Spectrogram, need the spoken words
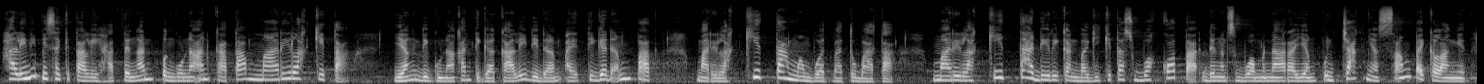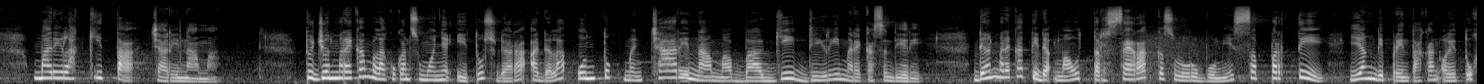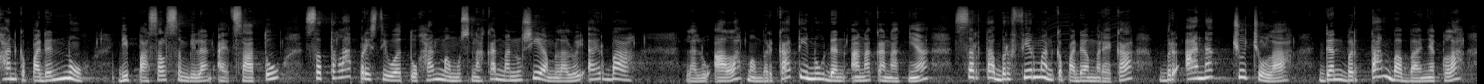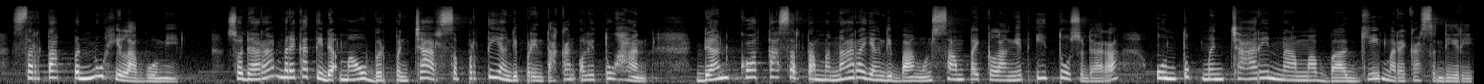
Hal ini bisa kita lihat dengan penggunaan kata marilah kita yang digunakan tiga kali di dalam ayat 3 dan 4. Marilah kita membuat batu bata. Marilah kita dirikan bagi kita sebuah kota dengan sebuah menara yang puncaknya sampai ke langit. Marilah kita cari nama. Tujuan mereka melakukan semuanya itu, saudara, adalah untuk mencari nama bagi diri mereka sendiri. Dan mereka tidak mau terserak ke seluruh bumi seperti yang diperintahkan oleh Tuhan kepada Nuh di pasal 9 ayat 1 setelah peristiwa Tuhan memusnahkan manusia melalui air bah. Lalu Allah memberkati Nuh dan anak-anaknya serta berfirman kepada mereka, beranak cuculah dan bertambah banyaklah serta penuhilah bumi. Saudara, mereka tidak mau berpencar seperti yang diperintahkan oleh Tuhan. Dan kota serta menara yang dibangun sampai ke langit itu, saudara, untuk mencari nama bagi mereka sendiri.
